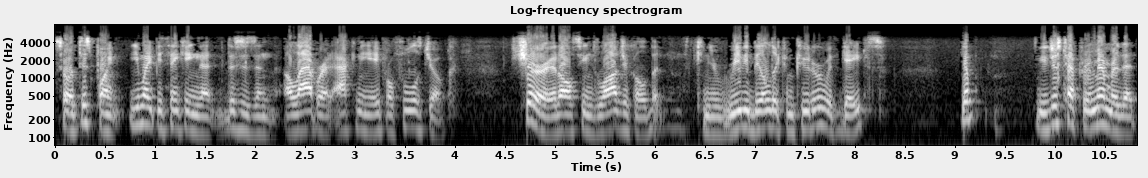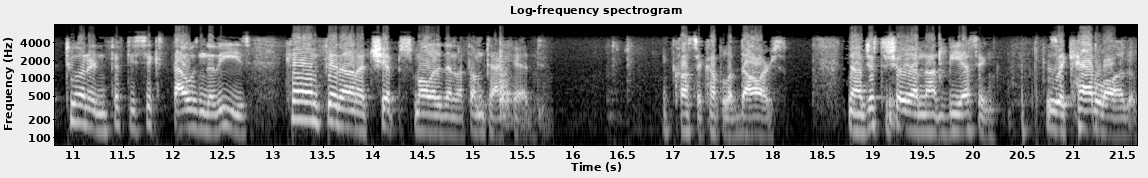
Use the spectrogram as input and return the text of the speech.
So at this point, you might be thinking that this is an elaborate Acme April Fool's joke. Sure, it all seems logical, but can you really build a computer with gates? Yep. You just have to remember that 256,000 of these can fit on a chip smaller than a thumbtack head. It costs a couple of dollars. Now, just to show you I'm not BSing, this is a catalog of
